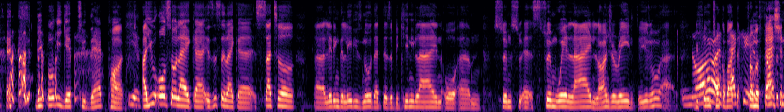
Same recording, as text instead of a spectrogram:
before we get to that part, yes. are you also like, uh, is this a, like a subtle uh, letting the ladies know that there's a bikini line or um, swim uh, swimwear line, lingerie. You know, uh, No, before we talk about actually- from a it's not, but fashion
